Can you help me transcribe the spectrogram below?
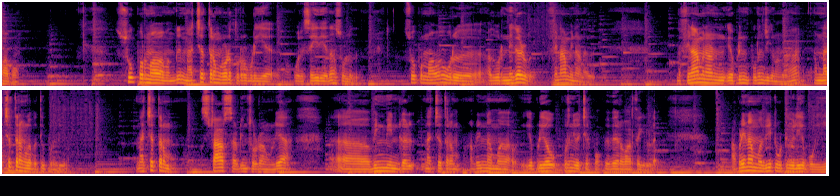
பார்ப்போம் சூப்பர் நோவா வந்து நட்சத்திரங்களோட தொடர்புடைய ஒரு செய்தியை தான் சொல்லுது. சூப்பர் நோவா ஒரு அது ஒரு நிகழ்வு ஃபினாமினான் அது இந்த ஃபினாமினான் எப்படின்னு புரிஞ்சுக்கணுன்னா நம்ம நட்சத்திரங்களை பற்றி புரிஞ்சுக்கணும். நட்சத்திரம் ஸ்டார்ஸ் அப்படின்னு சொல்கிறாங்க இல்லையா? விண்மீன்கள் நட்சத்திரம் அப்படின்னு நம்ம எப்படியோ புரிஞ்சு வச்சுருப்போம். வெவ்வேறு வார்த்தைகளில். அப்படியே நம்ம வீட்டை விட்டு வெளியே போய்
